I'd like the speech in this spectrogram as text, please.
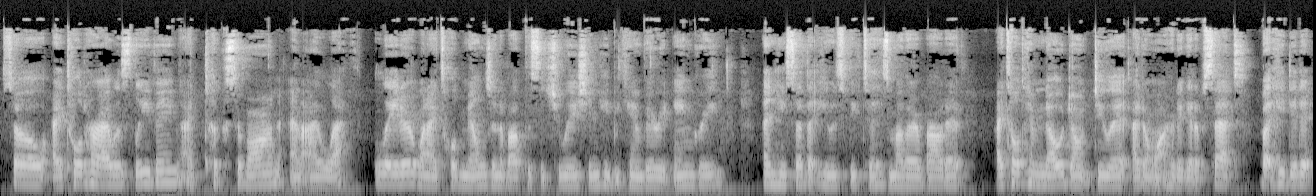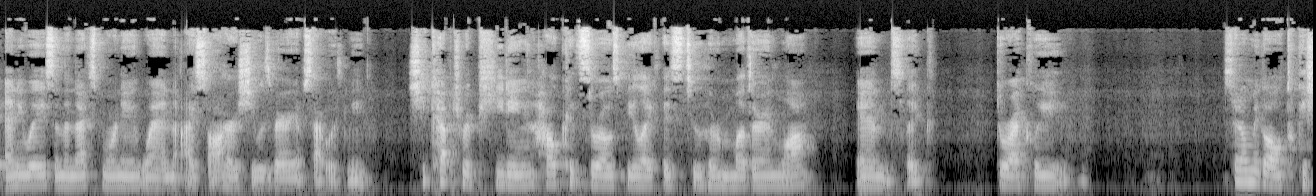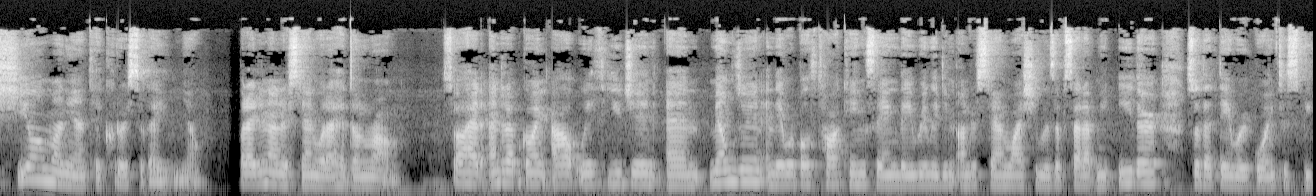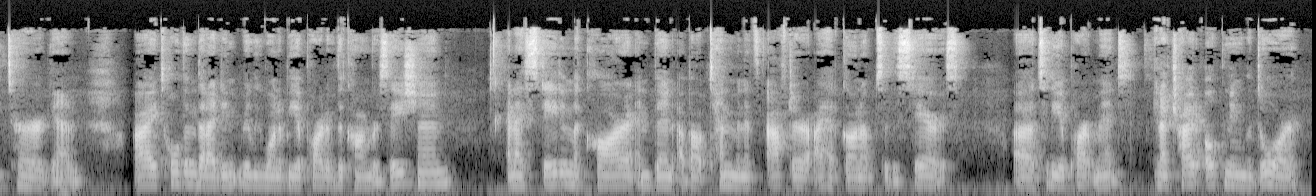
So I told her I was leaving. I took Savan and I left Later, when I told Myungjin about the situation, he became very angry and he said that he would speak to his mother about it. I told him, no, don't do it. I don't want her to get upset. But he did it anyways. And the next morning, when I saw her, she was very upset with me. She kept repeating, how could Cerose be like this to her mother in law? And like directly, But I didn't understand what I had done wrong. So I had ended up going out with Yujin and Myungjin, and they were both talking, saying they really didn't understand why she was upset at me either, so that they were going to speak to her again. I told them that I didn't really want to be a part of the conversation, and I stayed in the car. And then, about 10 minutes after, I had gone up to the stairs uh, to the apartment, and I tried opening the door,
